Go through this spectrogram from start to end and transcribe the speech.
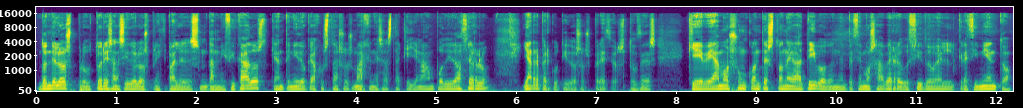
donde los productores han sido los principales damnificados, que han tenido que ajustar sus márgenes hasta que ya no han podido hacerlo y han repercutido esos precios. Entonces, que veamos un contexto negativo donde empecemos a ver reducido el crecimiento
